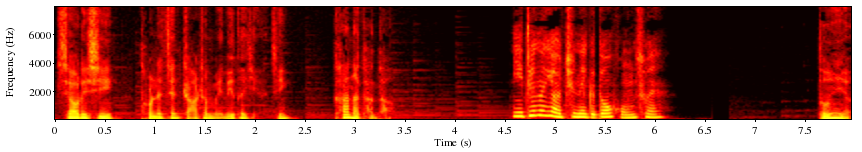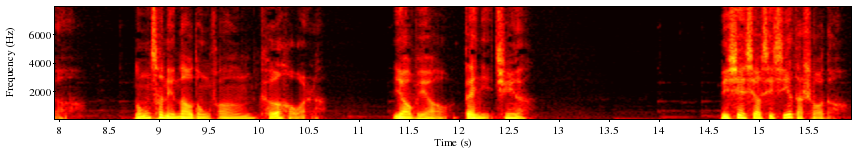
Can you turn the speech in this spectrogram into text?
小丽西突然间眨着美丽的眼睛。看了看他，你真的要去那个东红村？对呀，农村里闹洞房可好玩了，要不要带你去啊？李炫笑嘻嘻的说道。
